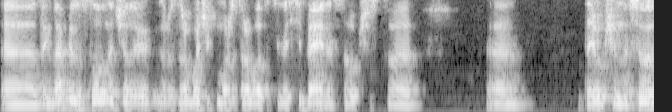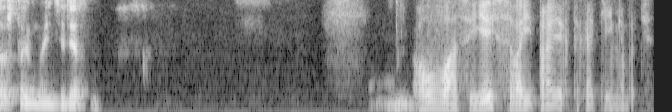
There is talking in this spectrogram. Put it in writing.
Э, тогда, безусловно, человек, разработчик может работать и на себя, и на сообщество. да и, в общем, на все, что ему интересно. А у вас есть свои проекты какие-нибудь?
